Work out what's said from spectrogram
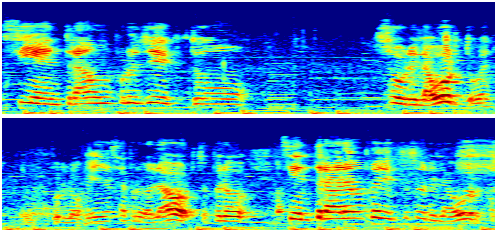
si entra un proyecto sobre el aborto, bueno, por lo que ya se aprobó el aborto, pero si entrara un proyecto sobre el aborto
